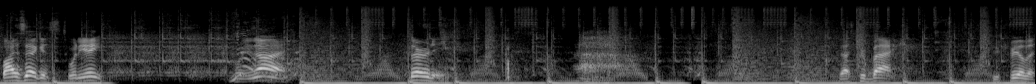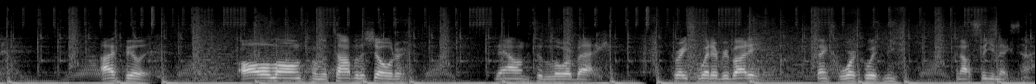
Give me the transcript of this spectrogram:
five seconds. 28, 29, 30. That's your back. You feel it. I feel it. All along from the top of the shoulder down to the lower back. Great sweat, everybody. Thanks for working with me, and I'll see you next time.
